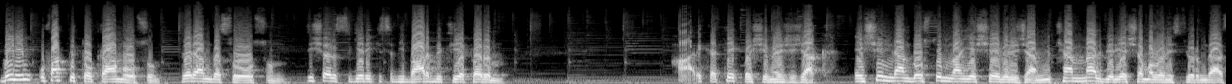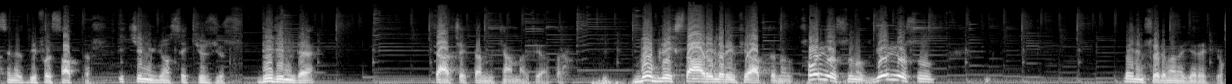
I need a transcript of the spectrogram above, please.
Benim ufak bir toprağım olsun, verandası olsun, dışarısı gerekirse bir barbekü yaparım. Harika tek başıma yaşayacak, eşimle dostumla yaşayabileceğim mükemmel bir yaşam alanı istiyorum derseniz bir fırsattır. 2 milyon 800. Didim'de gerçekten mükemmel fiyata. Dubleks dairelerin fiyatlarını soruyorsunuz, görüyorsunuz. Benim söylememe gerek yok.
